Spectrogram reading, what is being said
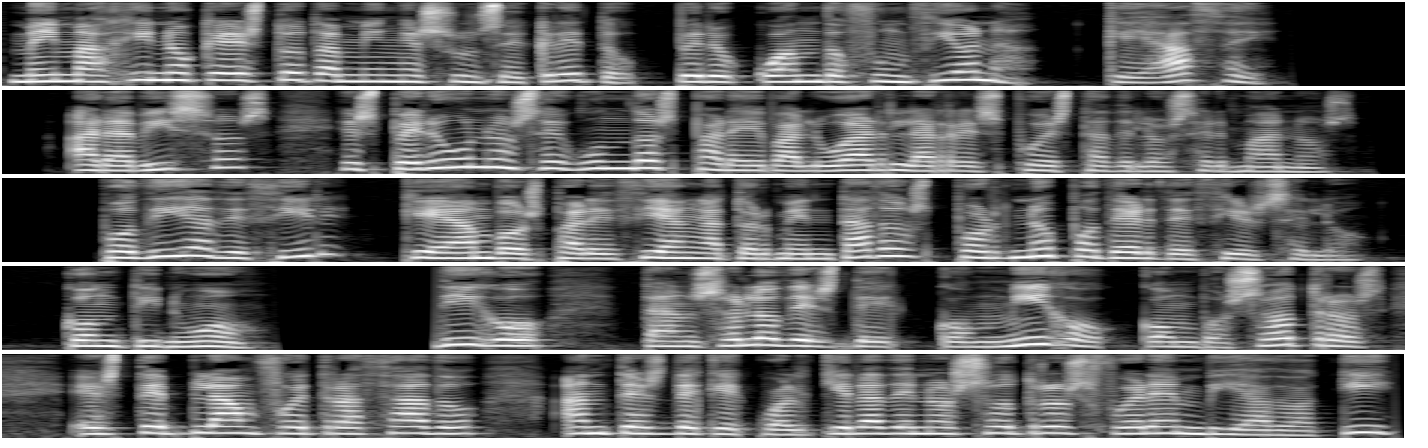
Me imagino que esto también es un secreto, pero ¿cuándo funciona? ¿Qué hace? Arabisos esperó unos segundos para evaluar la respuesta de los hermanos. Podía decir que ambos parecían atormentados por no poder decírselo. Continuó. Digo, tan solo desde conmigo, con vosotros, este plan fue trazado antes de que cualquiera de nosotros fuera enviado aquí.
